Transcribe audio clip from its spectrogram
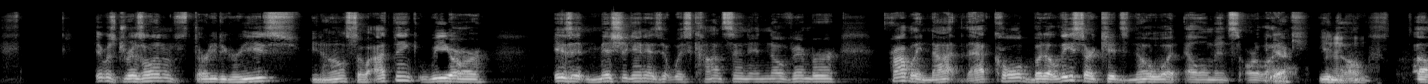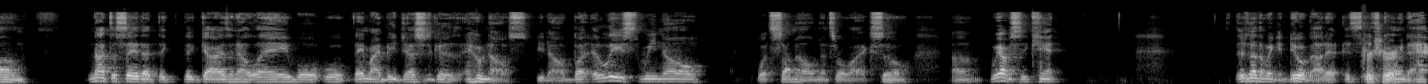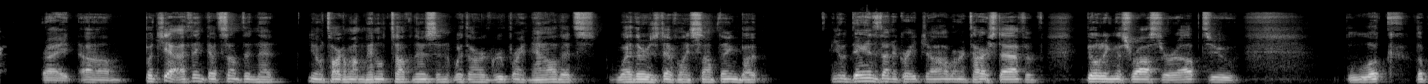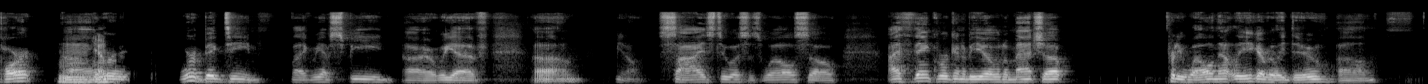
it was drizzling, it was 30 degrees, you know. So I think we are, is it Michigan? Is it Wisconsin in November? Probably not that cold, but at least our kids know what elements are like, yeah. you know. Mm-hmm. Um, not to say that the, the guys in LA will, will, they might be just as good as, who knows, you know, but at least we know what some elements are like. So, um, we obviously can't there's nothing we can do about it. It's, it's sure. going to happen, right? Um, but yeah, I think that's something that you know, talking about mental toughness and with our group right now, that's weather is definitely something. But you know, Dan's done a great job, our entire staff of building this roster up to look the part. Mm, uh, yep. We're we're a big team. Like we have speed, uh, we have um, you know size to us as well. So I think we're going to be able to match up pretty well in that league. I really do. Um,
